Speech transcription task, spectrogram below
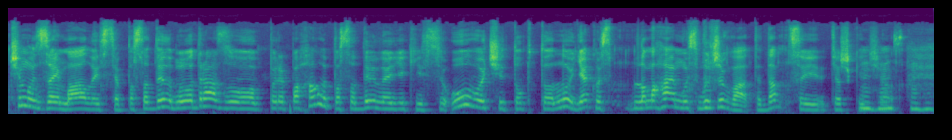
Чимось займалися, посадили. Ми одразу перепахали, посадили якісь овочі, тобто ну якось намагаємось виживати да, в цей тяжкий Мгм. час. Мгм.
